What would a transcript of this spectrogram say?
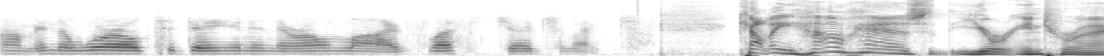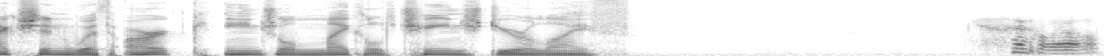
um, in the world today and in their own lives, less judgment. Kelly, how has your interaction with Archangel Michael changed your life? well,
